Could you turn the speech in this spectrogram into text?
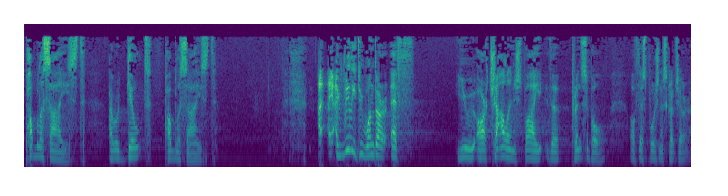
publicized. Our guilt publicized. I, I really do wonder if you are challenged by the principle of this portion of scripture.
